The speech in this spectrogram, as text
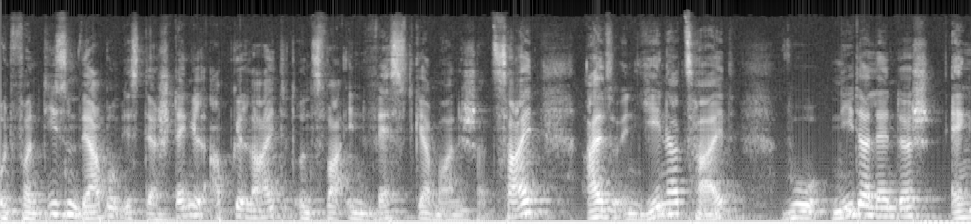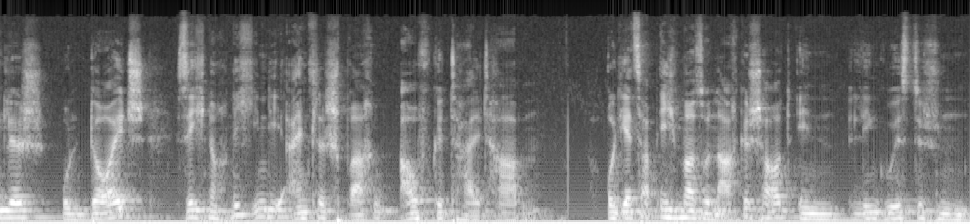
und von diesem Verbum ist der Stängel abgeleitet und zwar in westgermanischer Zeit, also in jener Zeit, wo Niederländisch, Englisch und Deutsch sich noch nicht in die Einzelsprachen aufgeteilt haben. Und jetzt habe ich mal so nachgeschaut in linguistischen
